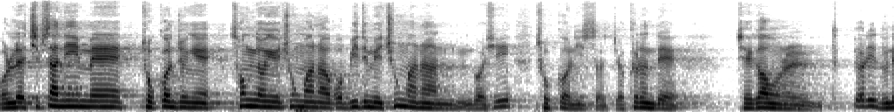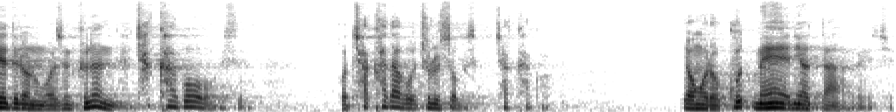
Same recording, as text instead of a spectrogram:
원래 집사님의 조건 중에 성령이 충만하고 믿음이 충만한 것이 조건이 있었죠. 그런데 제가 오늘 특별히 눈에 들어오는 것은 그는 착하고 착하다고 줄을 써보세요. 착하고 영어로 굿맨이었다 그랬죠.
